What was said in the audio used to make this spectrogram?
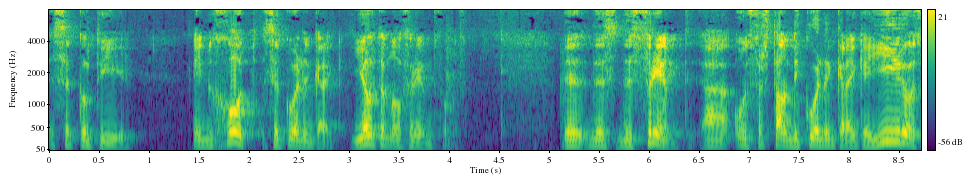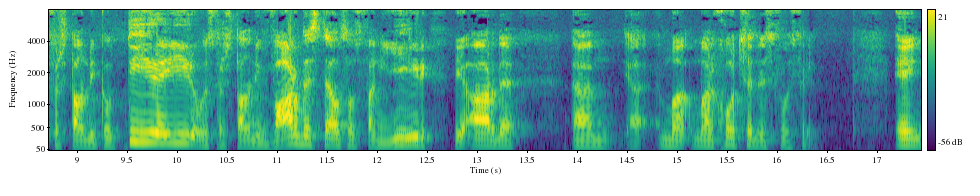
se kultuur en God se koninkryk heeltemal vreemd vir ons. Dis dis dis vreemd. Uh ons verstaan die koninkryke hier, ons verstaan die kulture hier, ons verstaan die waardestelsels van hier, die aarde. Ehm um, uh, maar maar God se is vir ons vreemd. En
